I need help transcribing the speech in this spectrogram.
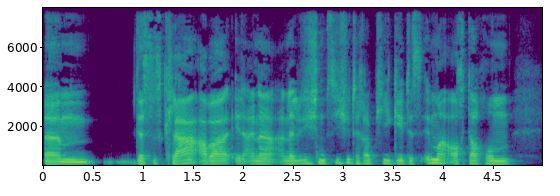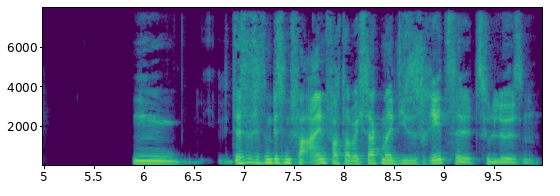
Ähm, das ist klar, aber in einer analytischen Psychotherapie geht es immer auch darum, das ist jetzt ein bisschen vereinfacht, aber ich sag mal, dieses Rätsel zu lösen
